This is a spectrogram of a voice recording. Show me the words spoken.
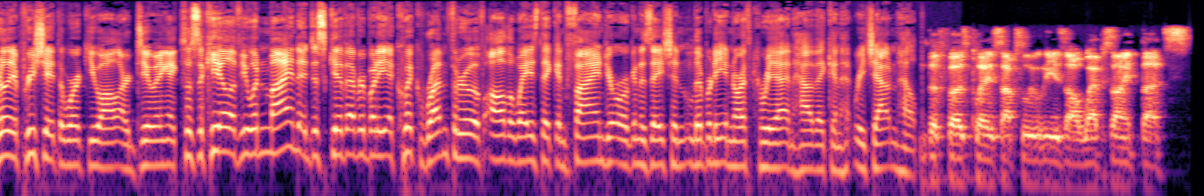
really appreciate the work you all are doing. So, Sokeel, if you wouldn't mind, uh, just give everybody a quick run through of all the ways they can find your organization, Liberty in North Korea, and how they can reach out and help. The first place absolutely is our website. That's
